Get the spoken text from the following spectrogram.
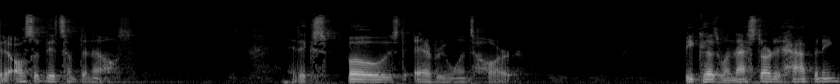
But it also did something else. It exposed everyone's heart. Because when that started happening,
